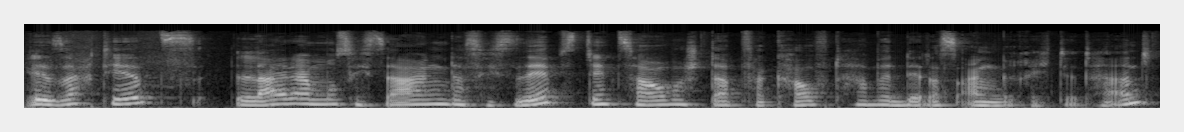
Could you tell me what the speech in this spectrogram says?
Er sagt jetzt, leider muss ich sagen, dass ich selbst den Zauberstab verkauft habe, der das angerichtet hat.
